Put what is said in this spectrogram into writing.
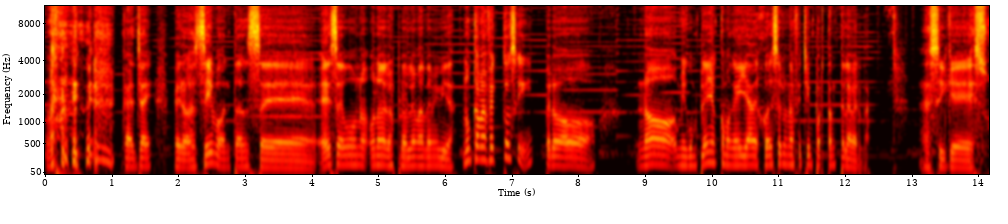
¿Cachai? Pero sí, pues entonces ese es uno, uno de los problemas de mi vida. Nunca me afectó, sí, pero no, mi cumpleaños como que ya dejó de ser una fecha importante, la verdad. Así que eso.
